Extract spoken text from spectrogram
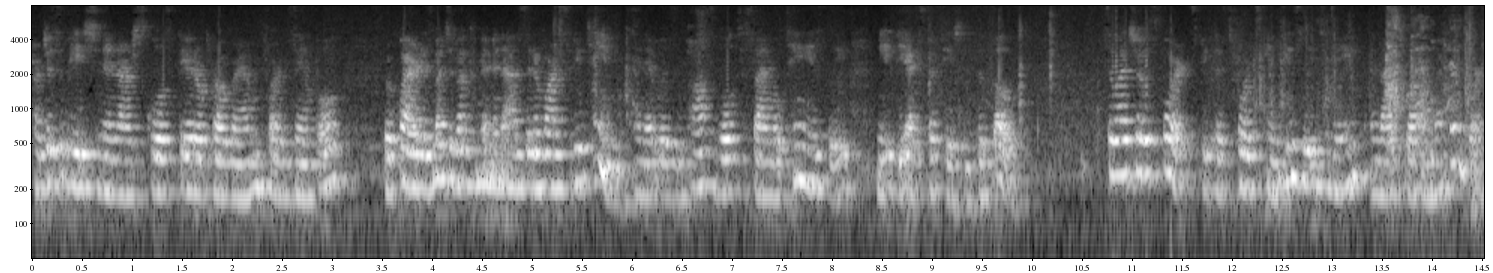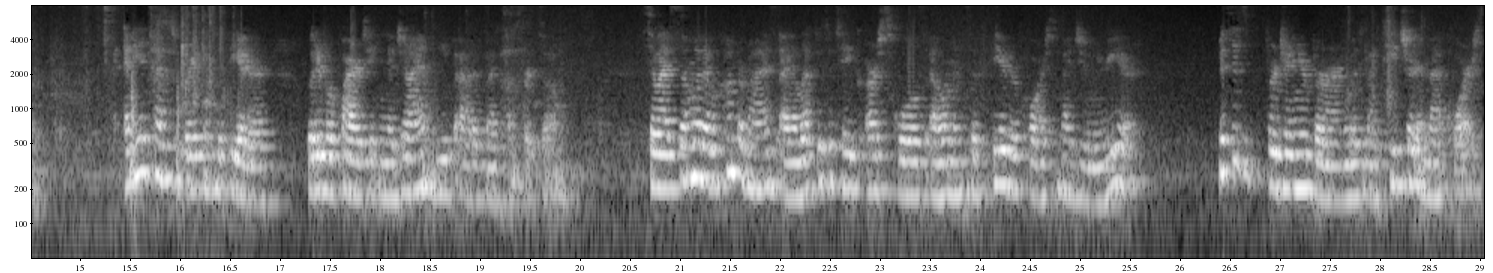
Participation in our school's theater program, for example, required as much of a commitment as did a varsity team, and it was impossible to simultaneously meet the expectations of both. So I chose sports because sports came easily to me, and that's where all my friends were. Any attempt to break into theater would have required taking a giant leap out of my comfort zone. So as somewhat of a compromise, I elected to take our school's Elements of Theater course my junior year. Mrs. Virginia Byrne was my teacher in that course,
